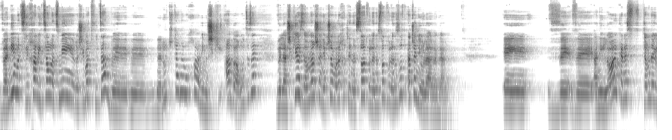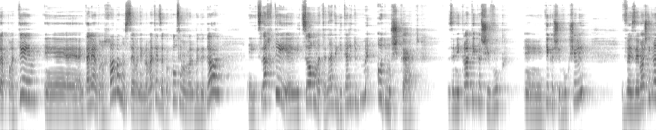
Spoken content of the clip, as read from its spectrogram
ואני מצליחה ליצור לעצמי רשימת תפוצה בעלות יותר נמוכה אני משקיעה בערוץ הזה ולהשקיע זה אומר שאני עכשיו הולכת לנסות ולנסות ולנסות עד שאני עולה על הגל. אה, ואני לא אכנס יותר מדי לפרטים, אה, הייתה לי הדרכה בנושא ואני מלמדת את זה בקורסים אבל בגדול הצלחתי אה, ליצור מתנה דיגיטלית מאוד מושקעת. זה נקרא תיק השיווק, אה, תיק השיווק שלי וזה מה שנקרא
